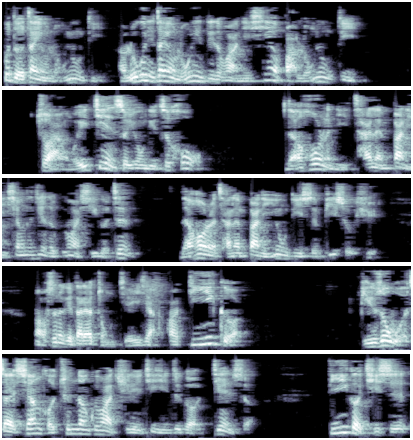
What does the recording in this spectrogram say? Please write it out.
不得占用农用地啊！如果你占用农用地的话，你先要把农用地转为建设用地之后，然后呢，你才能办理乡村建设规划许可证，然后呢，才能办理用地审批手续。老师呢，给大家总结一下啊，第一个，比如说我在乡和村庄规划区内进行这个建设，第一个其实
